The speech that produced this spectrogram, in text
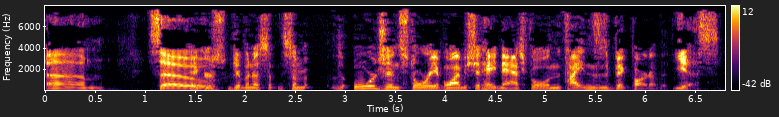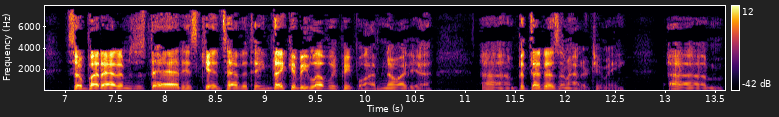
Um, so Baker's giving us some, some origin story of why we should hate Nashville, and the Titans is a big part of it. yes, so Bud Adams is dead. His kids have the team. They could be lovely people. I have no idea, um, but that doesn't matter to me. Um,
